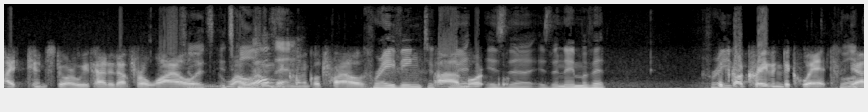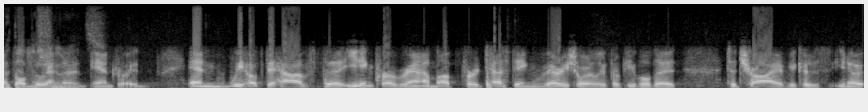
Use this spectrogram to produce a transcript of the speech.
iTunes store. We've had it up for a while. So it's, it's while called well, the clinical trials. Craving to uh, Quit uh, more, is the is the name of it. Cra- it's called Craving to Quit. Cool, yeah, it's also in the, the Android. And we hope to have the eating program up for testing very shortly for people to to try because you know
